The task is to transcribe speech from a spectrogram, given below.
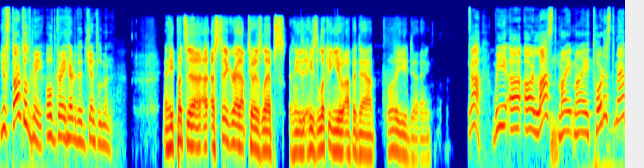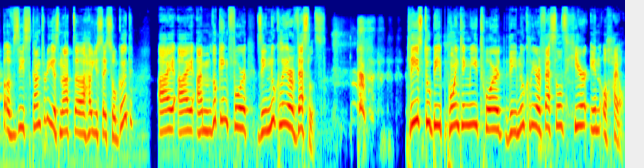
you startled me, old gray-haired gentleman. and he puts a, a, a cigarette up to his lips, and he's he's looking you up and down. What are you doing? Ah, we uh, are lost. My my tourist map of this country is not uh, how you say so good. I I I'm looking for the nuclear vessels. Please to be pointing me toward the nuclear vessels here in Ohio.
